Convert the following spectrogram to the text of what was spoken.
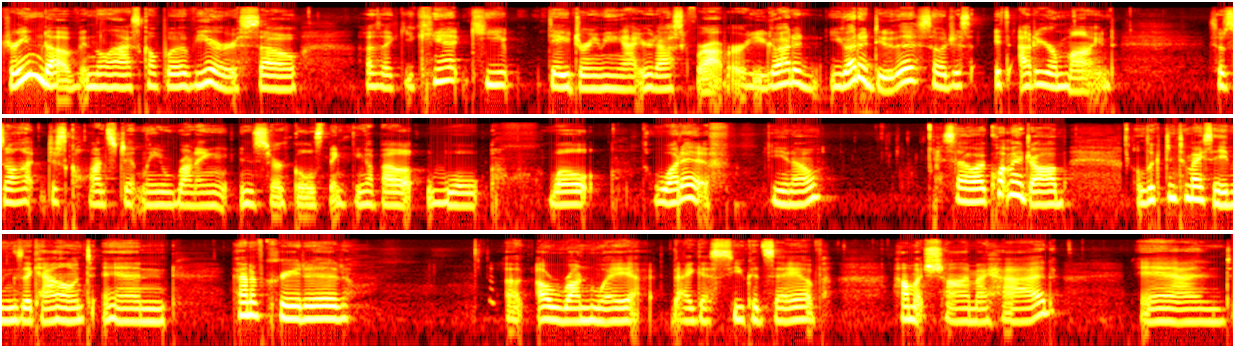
dreamed of in the last couple of years. So I was like you can't keep daydreaming at your desk forever. You got to you got to do this so just it's out of your mind. So it's not just constantly running in circles thinking about well, well what if, you know? So I quit my job, looked into my savings account and kind of created a, a runway, I guess you could say, of how much time I had and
